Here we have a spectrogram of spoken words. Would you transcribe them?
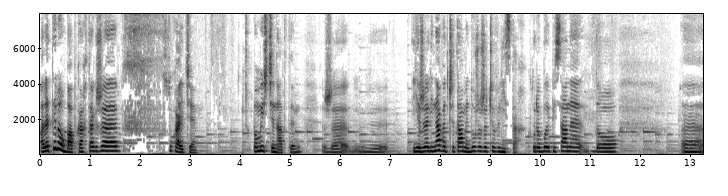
ale tyle o babkach, także słuchajcie, pomyślcie nad tym, że y, jeżeli nawet czytamy dużo rzeczy w listach, które były pisane do e,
